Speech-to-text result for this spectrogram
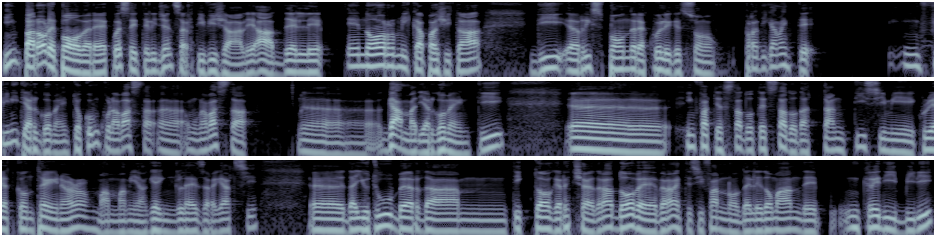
In parole povere, questa intelligenza artificiale ha delle enormi capacità di rispondere a quelli che sono praticamente infiniti argomenti o comunque una vasta, uh, una vasta uh, gamma di argomenti eh, infatti è stato testato da tantissimi create container, mamma mia che inglese ragazzi, eh, da youtuber, da um, tiktoker eccetera, dove veramente si fanno delle domande incredibili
